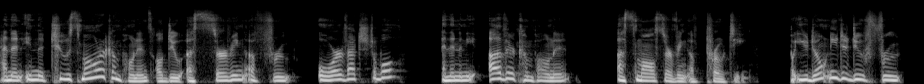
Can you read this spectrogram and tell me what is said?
And then in the two smaller components, I'll do a serving of fruit or vegetable. And then in the other component, a small serving of protein. But you don't need to do fruit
